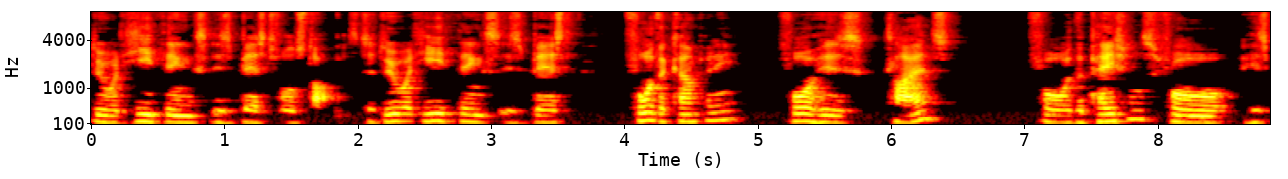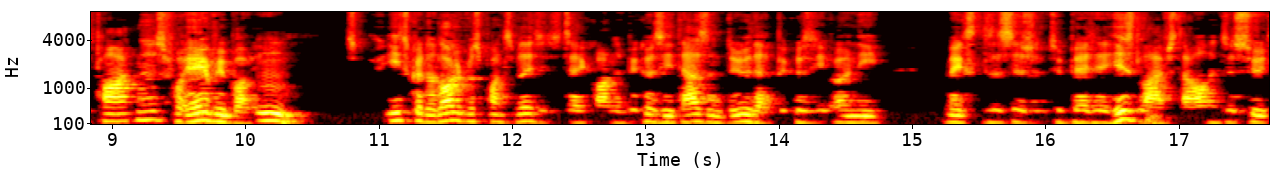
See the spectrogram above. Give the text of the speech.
do what he thinks is best full stop. It's to do what he thinks is best for the company, for his clients, for the patients, for his partners, for everybody. Mm. He's got a lot of responsibility to take on, and because he doesn't do that, because he only makes the decision to better his lifestyle and to suit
